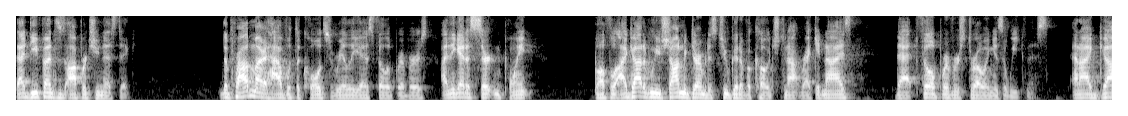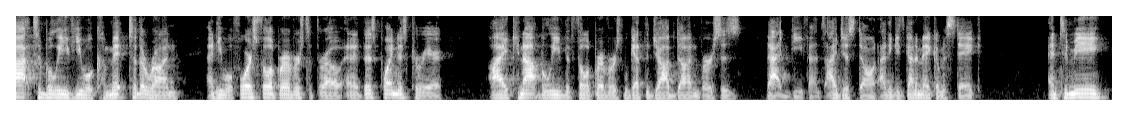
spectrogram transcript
That defense is opportunistic. The problem I have with the Colts really is Philip Rivers. I think at a certain point, Buffalo, I got to believe Sean McDermott is too good of a coach to not recognize that Philip Rivers throwing is a weakness. And I got to believe he will commit to the run and he will force Philip Rivers to throw. And at this point in his career, I cannot believe that Philip Rivers will get the job done versus that defense. I just don't. I think he's going to make a mistake. And to me,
